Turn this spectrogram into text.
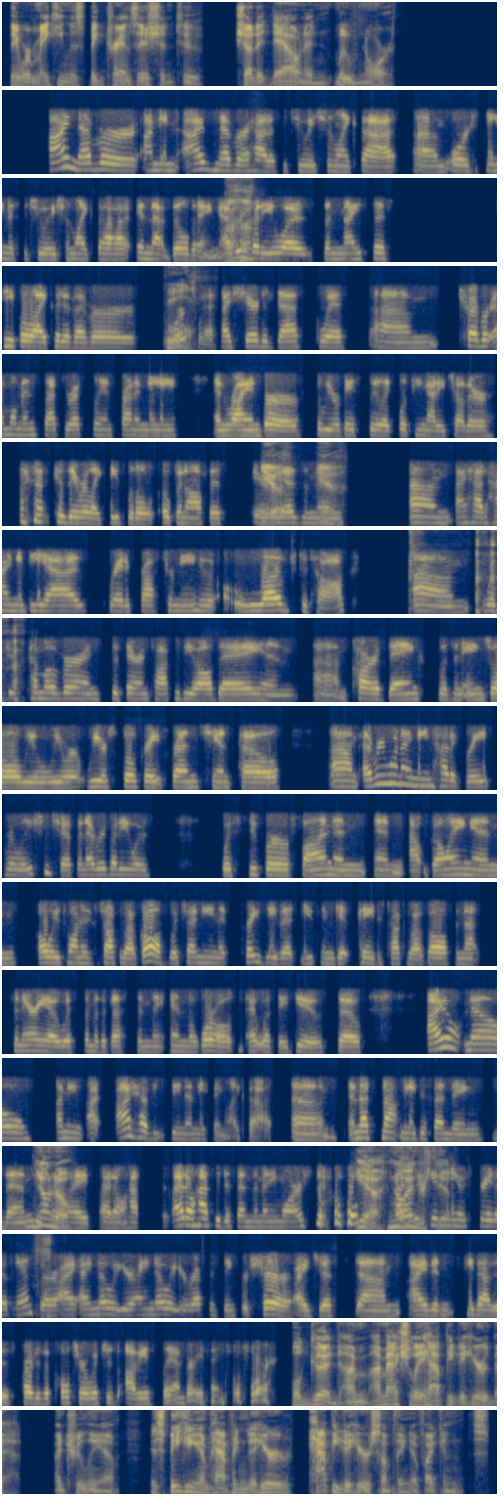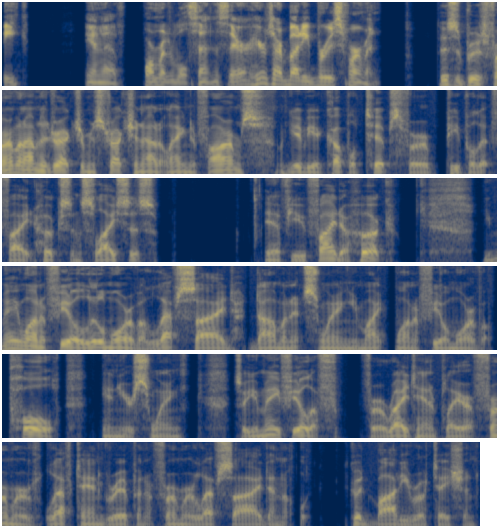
they were making this big transition to shut it down and move north. I never, I mean, I've never had a situation like that um, or seen a situation like that in that building. Uh-huh. Everybody was the nicest people I could have ever Cool. worked with. I shared a desk with um, Trevor Immelman, sat directly in front of me, and Ryan Burr. So we were basically like looking at each other because they were like these little open office areas. and then um, I had Jaime Diaz right across from me who loved to talk um, would just come over and sit there and talk with you all day. And um, Cara Banks was an angel. We we were we were still great friends. Chantel, um, everyone I mean had a great relationship, and everybody was was super fun and and outgoing and always wanted to talk about golf. Which I mean, it's crazy that you can get paid to talk about golf in that scenario with some of the best in the in the world at what they do. So I don't know. I mean, I, I haven't seen anything like that, um, and that's not me defending them. No, no. I, I don't have I don't have to defend them anymore. So Yeah, no, I'm I just understand. giving you a straight up answer. I, I know what you're I know what you're referencing for sure. I just um, I didn't see that as part of the culture, which is obviously I'm very thankful for. Well, good. I'm I'm actually happy to hear that. I truly am. And speaking of happy to hear happy to hear something, if I can speak in a formidable sentence there, here's our buddy Bruce Furman. This is Bruce Furman. I'm the director of instruction out at Langdon Farms. I'll give you a couple tips for people that fight hooks and slices. If you fight a hook, you may want to feel a little more of a left side dominant swing. You might want to feel more of a pull in your swing. So you may feel a for a right-handed player a firmer left-hand grip and a firmer left side and a good body rotation.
